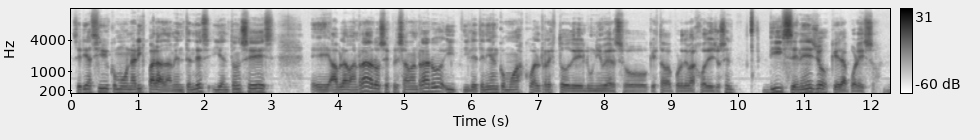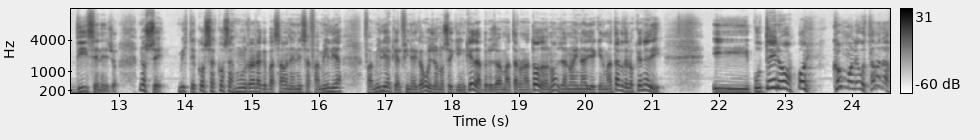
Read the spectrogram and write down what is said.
sería así como nariz parada, ¿me entendés? Y entonces eh, hablaban raro, se expresaban raro y le tenían como asco al resto del universo que estaba por debajo de ellos. En- Dicen ellos que era por eso. Dicen ellos. No sé, viste, cosas, cosas muy raras que pasaban en esa familia. Familia que al fin y al cabo yo no sé quién queda, pero ya mataron a todos, ¿no? Ya no hay nadie a quien matar de los Kennedy. Y putero, ¡uy! ¿Cómo le gustaban las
